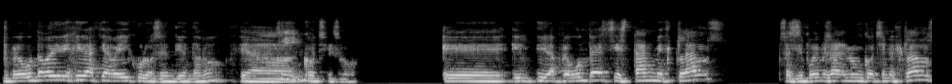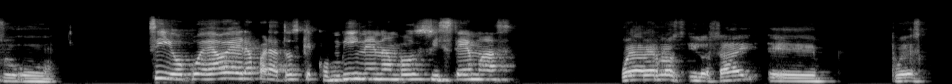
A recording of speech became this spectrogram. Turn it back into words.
Tu pregunta va dirigida hacia vehículos, entiendo, ¿no? Hacia Sí. coches o... Eh, y, y la pregunta es si están mezclados, o sea, si pueden usar en un coche mezclados o, o- Sí, o puede haber aparatos que combinen ambos sistemas. puede haberlos y los hay. eh, puedes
